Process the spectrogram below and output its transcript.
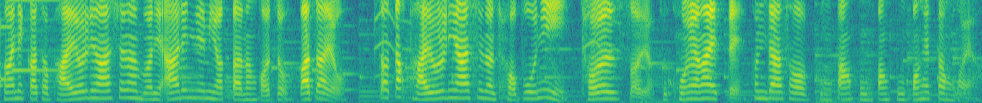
그러니까 저 바이올린 하시는 분이 아리님이었다는 거죠? 맞아요. 저딱 바이올린 하시는 저분이 저였어요. 그 공연할 때 혼자서 뽕빵뽕빵뽕빵 했던 거야.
